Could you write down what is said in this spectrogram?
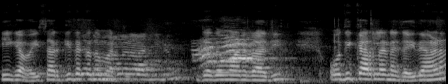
ਠੀਕ ਹੈ ਬਾਈ ਸਰਗੀ ਤਾਂ ਕਦੋਂ ਮਰਜ਼ੀ। ਜਦੋਂ ਮਨ ਰਾਜੀ ਉਹਦੀ ਕਰ ਲੈਣਾ ਚਾਹੀਦਾ ਹਨਾ?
